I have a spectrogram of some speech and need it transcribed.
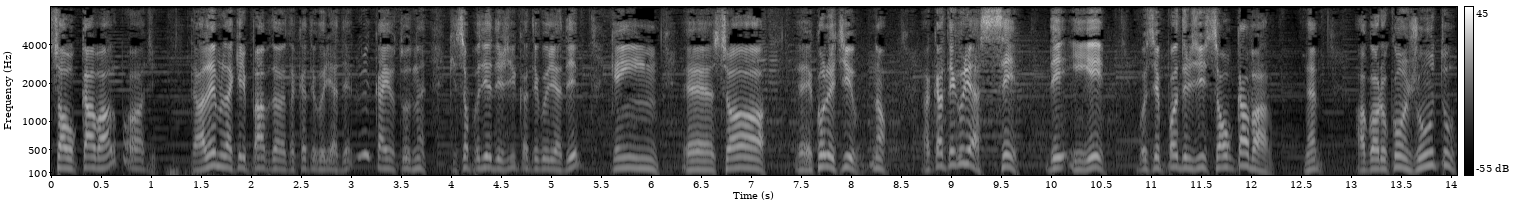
Só o cavalo pode. Tá, lembra daquele papo da, da categoria D? Que caiu tudo, né? Que só podia dirigir categoria D quem é só é, coletivo. Não. A categoria C, D e E, você pode dirigir só o cavalo, né? Agora o conjunto,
